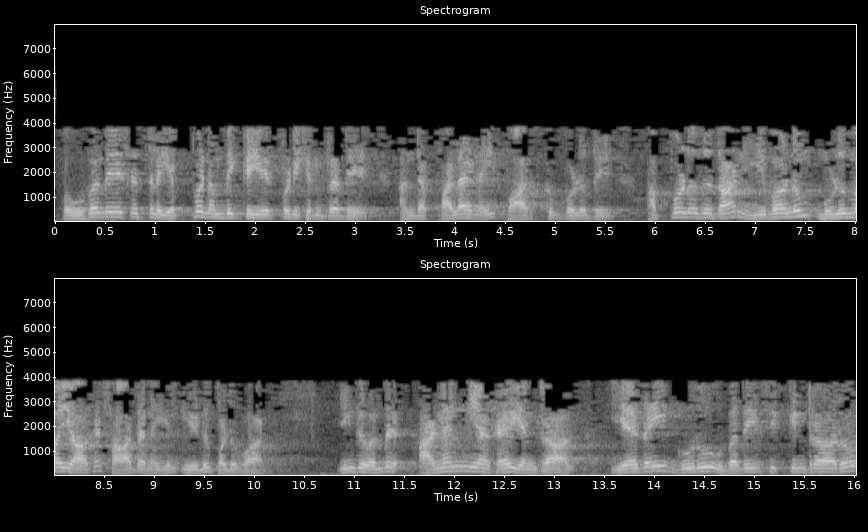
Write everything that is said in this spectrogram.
இப்ப உபதேசத்துல எப்ப நம்பிக்கை ஏற்படுகின்றது? அந்த பலனை பார்க்கும் பொழுது அப்பொழுதுதான் இவனும் முழுமையாக சாதனையில் ஈடுபடுவான். இங்கு வந்து அனன்யக என்றால் எதை குரு உபதேசிக்கின்றாரோ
